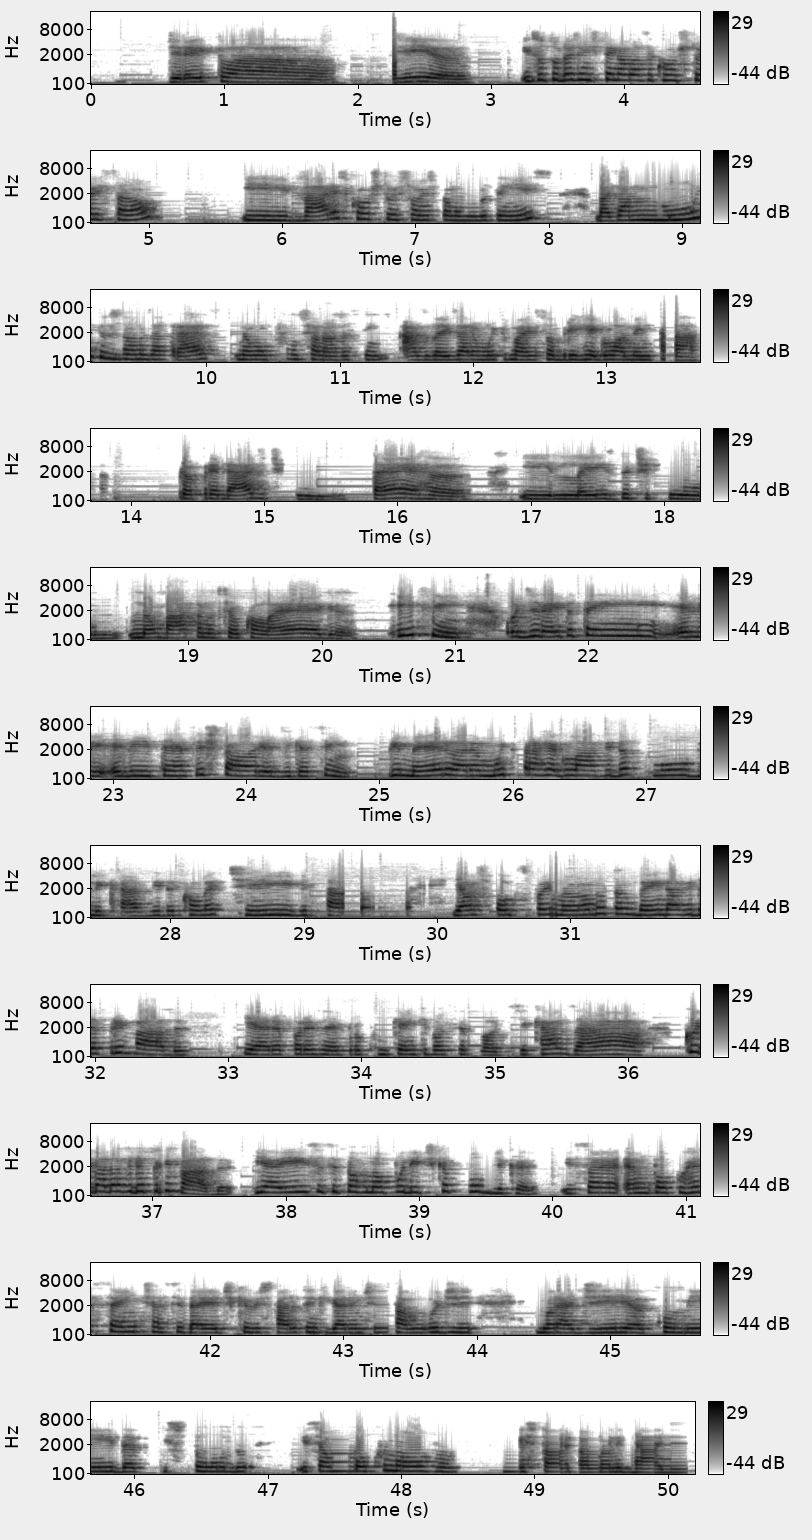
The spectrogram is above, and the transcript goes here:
direito à dia, isso tudo a gente tem na nossa Constituição e várias constituições pelo mundo têm isso, mas há muitos anos atrás não funcionava assim. As leis eram muito mais sobre regulamentar propriedade, tipo terra, e leis do tipo não bata no seu colega. Enfim, o direito tem ele, ele tem essa história de que assim, primeiro era muito para regular a vida pública, a vida coletiva e tal. E aos poucos foi falando também da vida privada que era, por exemplo, com quem que você pode se casar, cuidar da vida privada. E aí isso se tornou política pública. Isso é, é um pouco recente, essa ideia de que o Estado tem que garantir saúde, moradia, comida, estudo. Isso é um pouco novo na história da humanidade.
